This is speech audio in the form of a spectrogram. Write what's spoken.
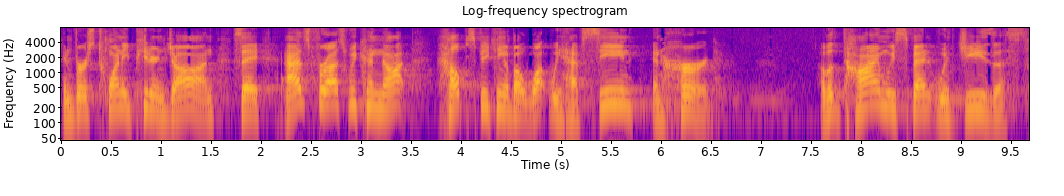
In verse 20, Peter and John say, As for us, we cannot help speaking about what we have seen and heard, about the time we spent with Jesus.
